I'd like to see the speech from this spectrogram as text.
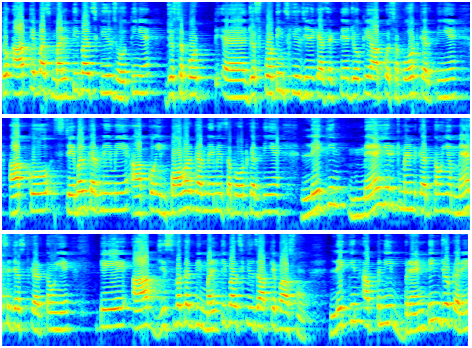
तो आपके पास मल्टीपल स्किल्स होती हैं, जो सपोर्ट जो सपोर्टिंग स्किल्स जिन्हें कह सकते हैं, जो कि आपको सपोर्ट करती हैं, आपको स्टेबल करने में, आपको इंपावर करने में सपोर्ट करती हैं। लेकिन मैं ये रिकमेंड करता हूँ, या मैं सजेस्ट करता हूँ ये, कि आप जिस वक्त भी मल्टीपल स्किल्स आपके पास हों, लेकिन अपनी ब्रांडिंग जो करें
